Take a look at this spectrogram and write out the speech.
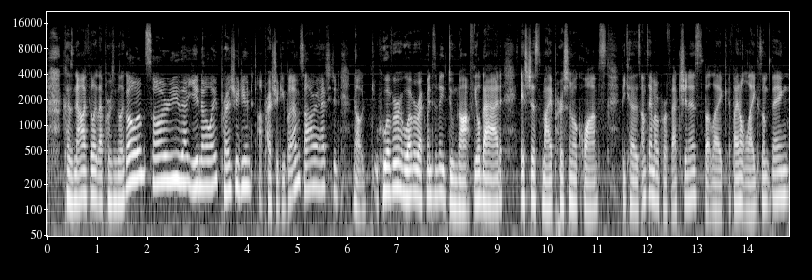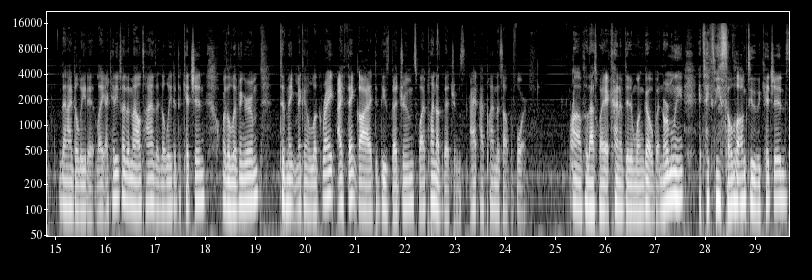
because now I feel like that person be like, oh, I'm sorry that you know I pressured you, not pressured you, but I'm sorry I actually did. No, whoever whoever recommended me, do not feel bad. It's just my personal qualms because I'm saying I'm a perfectionist, but like if I don't like something, then I delete it. Like I can't even say the amount of times I deleted the kitchen or the living room to make making it look right. I thank God I did these bedrooms. Well, I planned out the bedrooms. I, I planned this out before. Um, so that's why I kind of did in one go. But normally it takes me so long to do the kitchens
